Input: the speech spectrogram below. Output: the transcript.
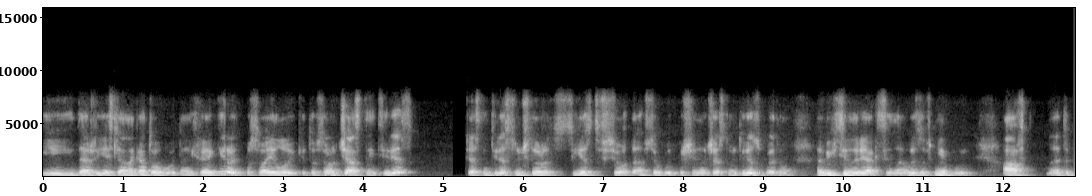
и даже если она готова будет на них реагировать по своей логике, то все равно частный интерес, частный интерес уничтожит, съест все, да, все будет подчинено частному интересу, поэтому объективной реакции на вызов не будет. А это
